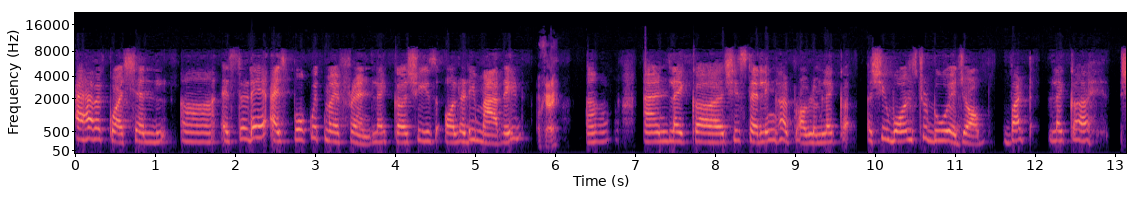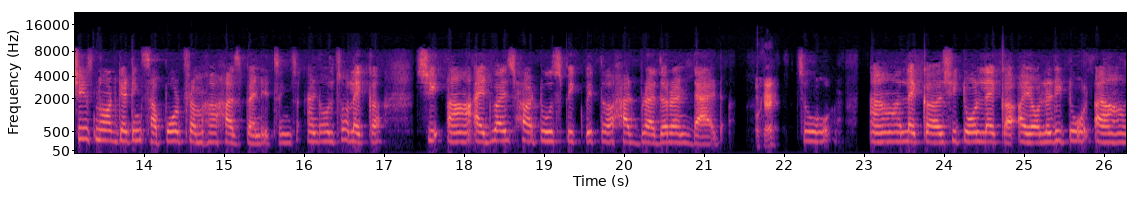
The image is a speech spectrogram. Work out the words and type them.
I have a question. Uh, yesterday, I spoke with my friend. Like, uh, she's already married, Okay. uh, and like, uh, she's telling her problem. Like, uh, she wants to do a job, but like, uh, she's not getting support from her husband, it seems. And also, like, uh, she uh, advised her to speak with uh, her brother and dad. Okay. So, uh, like uh, she told, like uh, I already told, uh,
